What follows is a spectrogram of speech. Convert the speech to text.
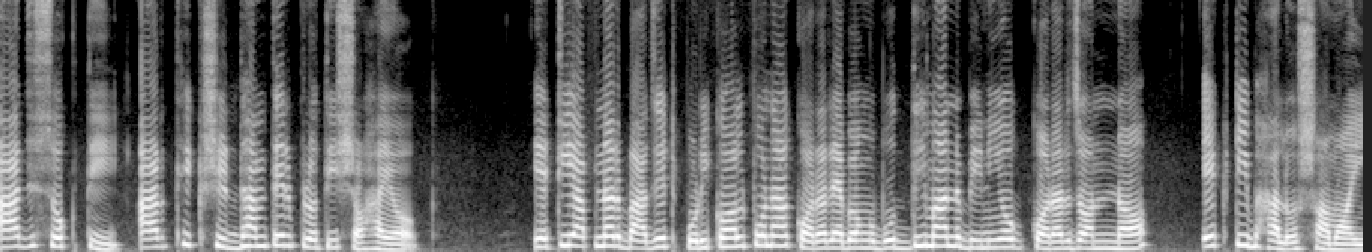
আজ শক্তি আর্থিক সিদ্ধান্তের প্রতি সহায়ক। এটি আপনার বাজেট পরিকল্পনা করার এবং বুদ্ধিমান বিনিয়োগ করার জন্য একটি ভালো সময়।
